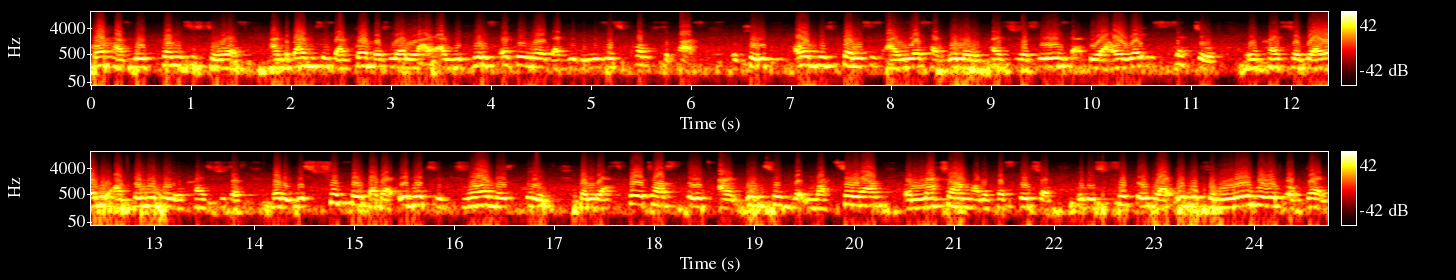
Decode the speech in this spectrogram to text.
God has made promises to us, and the Bible says that God does not lie, and He brings every word that He releases comes to pass. Okay, all these promises are yes and amen in Christ Jesus means that they are already settled in Christ Jesus. They are already available in Christ Jesus. But it is true faith that we are able to draw those things from their spiritual state and into the material or natural manifestation. It is true faith we are able to lay hold of them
